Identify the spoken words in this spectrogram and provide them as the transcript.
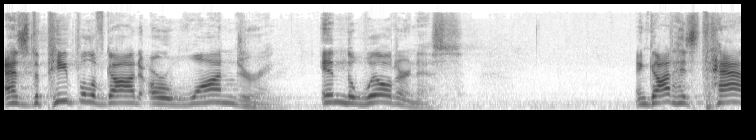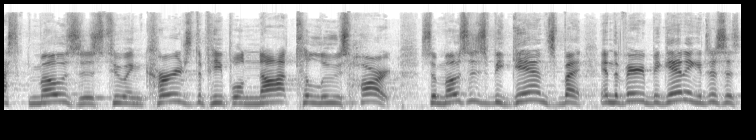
as the people of God are wandering in the wilderness. And God has tasked Moses to encourage the people not to lose heart. So Moses begins, but in the very beginning, it just says,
